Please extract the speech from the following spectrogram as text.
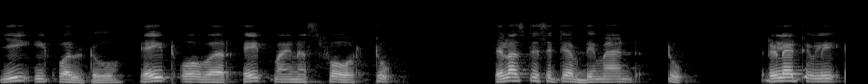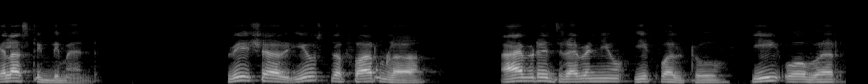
E equal to 8 over 8 minus 4, 2. Elasticity of demand 2. Relatively elastic demand. We shall use the formula average revenue equal to E over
